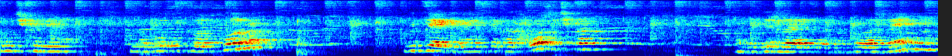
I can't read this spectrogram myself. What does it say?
ручками на платформу. Вытягиваемся как кошечка. Задержались в этом положении.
